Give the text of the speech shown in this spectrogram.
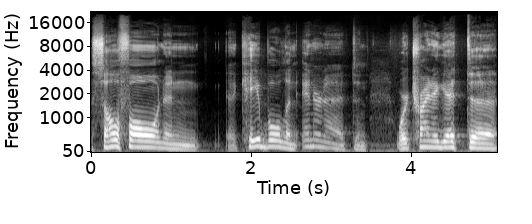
cell phone and uh, cable and internet and we're trying to get uh,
